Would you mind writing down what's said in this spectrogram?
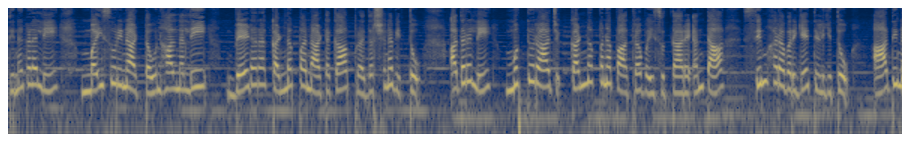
ದಿನಗಳಲ್ಲಿ ಮೈಸೂರಿನ ಟೌನ್ ಹಾಲ್ನಲ್ಲಿ ಬೇಡರ ಕಣ್ಣಪ್ಪ ನಾಟಕ ಪ್ರದರ್ಶನವಿತ್ತು. ಅದರಲ್ಲಿ ಮುತ್ತುರಾಜ್ ಕಣ್ಣಪ್ಪನ ಪಾತ್ರ ವಹಿಸುತ್ತಾರೆ ಅಂತ ಸಿಂಹರವರಿಗೆ ತಿಳಿಯಿತು. ಆ ದಿನ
